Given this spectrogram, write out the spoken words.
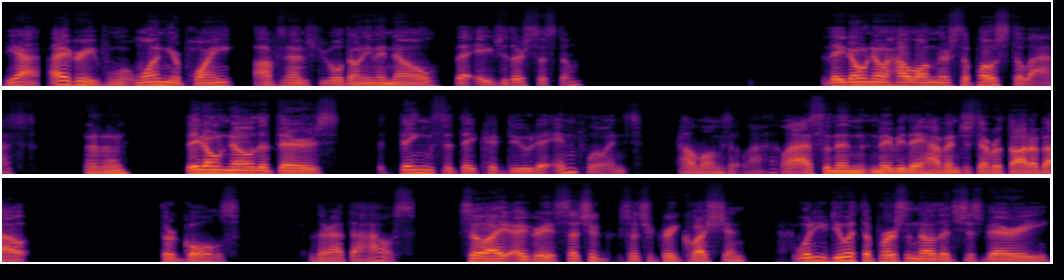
Yeah, I agree. One, your point, oftentimes people don't even know the age of their system. They don't know how long they're supposed to last. Mm-hmm. They don't know that there's things that they could do to influence how long does it last. And then maybe they haven't just ever thought about their goals. They're at the house. So I, I agree. It's such a such a great question. What do you do with the person though that's just very,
